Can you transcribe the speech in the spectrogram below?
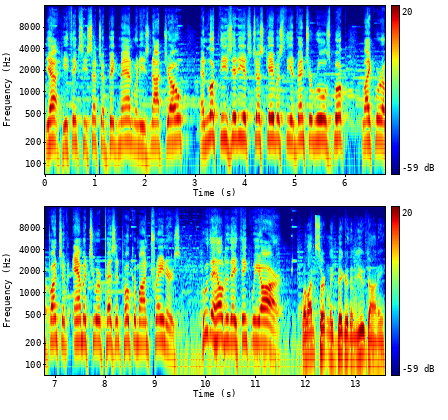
Yeah, he thinks he's such a big man when he's not, Joe. And look, these idiots just gave us the Adventure Rules book like we're a bunch of amateur peasant Pokemon trainers. Who the hell do they think we are? Well, I'm certainly bigger than you, Donnie.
